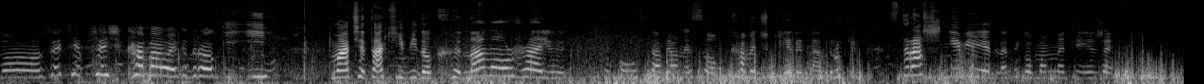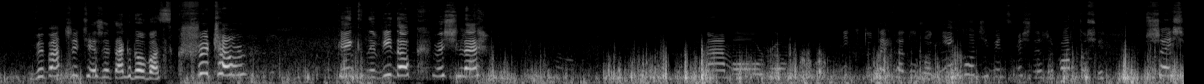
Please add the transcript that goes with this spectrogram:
Możecie przejść kawałek drogi i macie taki widok na morze i poustawiane są kamyczki jeden na drugim. Strasznie wieje, dlatego mam nadzieję, że wybaczycie, że tak do Was krzyczą. Piękny widok, myślę, na morzu. Nikt tutaj za dużo nie chodzi, więc myślę, że warto się przejść.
